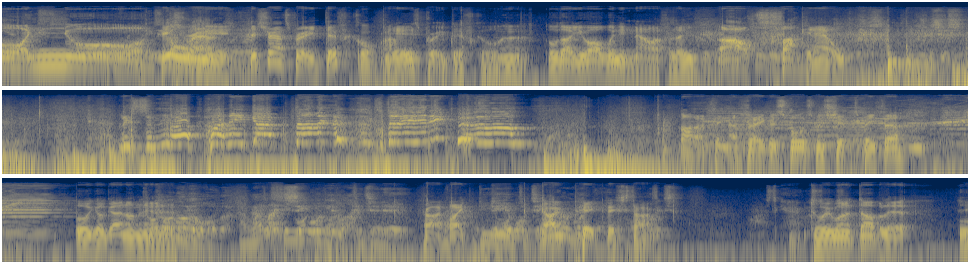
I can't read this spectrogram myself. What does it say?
Oh no! This Stormy. round, this round's pretty difficult. Man. It is pretty difficult, isn't it? Although you are winning now, I believe. Oh fucking hell! Listen up, honey, got thirty two. I don't think that's very good sportsmanship, to be fair. What we got going on here? roll over and let's see what you'd like Right, wait. Do you don't pick this time. Do we want to double it? Or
